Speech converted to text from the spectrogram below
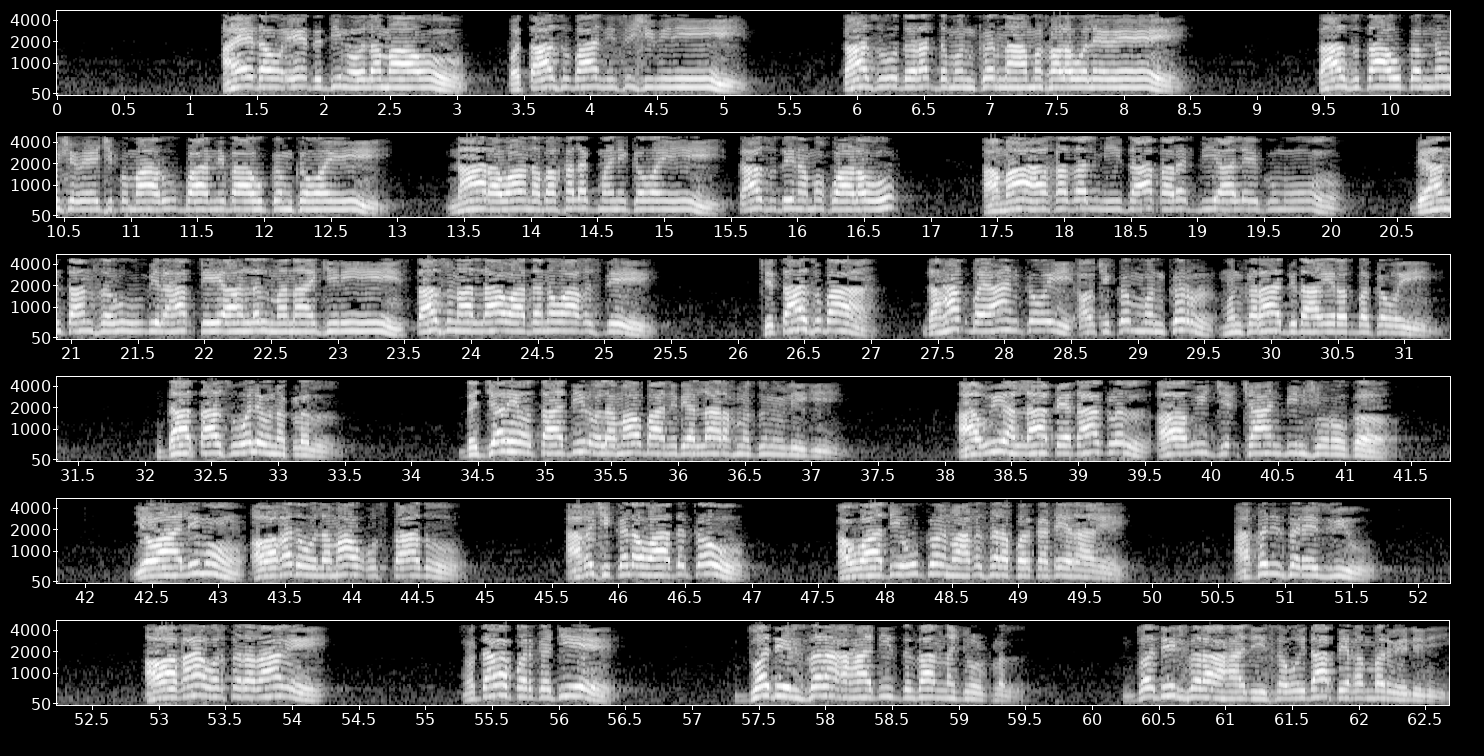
اې دا اې د دین علماو په تاسو باندې څه شي ویني تاسو د رد منکر نام خړولې وې تاسو ته حکم نو شوي چې په معروف باندې با حکم کوي ناروا نه به خلق منی کوي تاسو دې نه مخواړو اما اخذ المیثاق ربی علیکم بیان تنسو بالحق اهل المناکری تاسو نه الله وعده نو واغستی چې تاسو به د حق بیان کوي او چې کوم منکر منکرات دي دا غیرت به کوي دا تاسو ولې ونکړل د جرح او تعدیل علما باندې به الله رحمتونه لګي اوی الله پیدا کړل اوی چان بین شروع ک یو عالم او هغه د علما او استادو هغه چې کله واده کو او واده وکړ نو هغه سره پر کټه راغی هغه دې سره زویو هغه ور سره راغی نو دا پر کټی دو دیر زره احادیث د ځان نه جوړ کړل دو دیر زره احادیث وې دا پیغمبر ویلي دي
